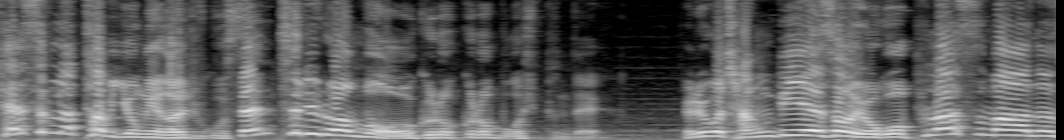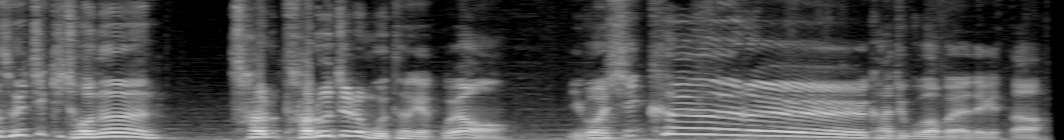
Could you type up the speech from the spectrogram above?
테슬라 탑 이용해가지고 센트리로 한번 어그로 끌어보고 싶은데. 그리고 장비에서 요거 플라스마는 솔직히 저는 자, 다루지를 못하겠고요. 이거 시크를 가지고 가봐야 되겠다.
